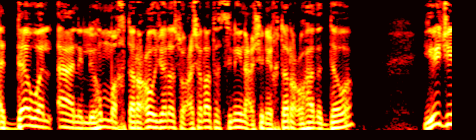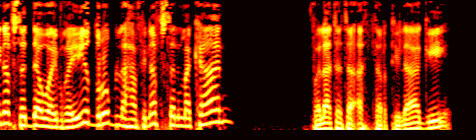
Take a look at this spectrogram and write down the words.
الدواء الآن اللي هم اخترعوه جلسوا عشرات السنين عشان يخترعوا هذا الدواء. يجي نفس الدواء يبغى يضرب لها في نفس المكان فلا تتأثر تلاقي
